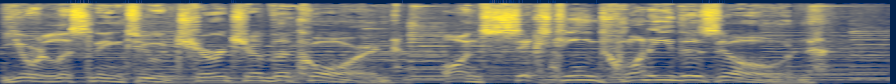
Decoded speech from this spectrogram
You're listening to Church of the Corn on 1620 The Zone.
